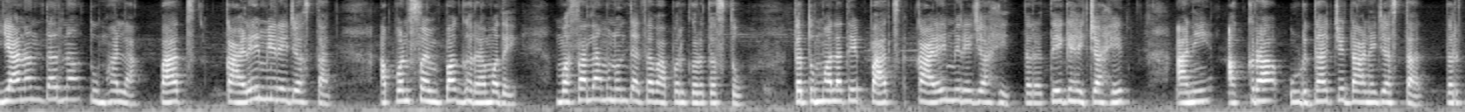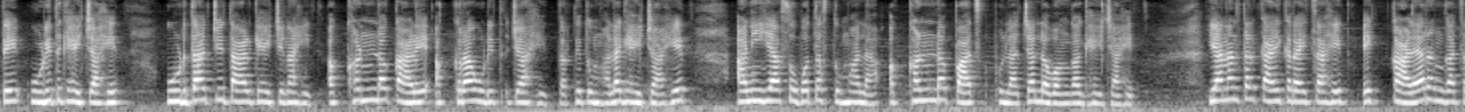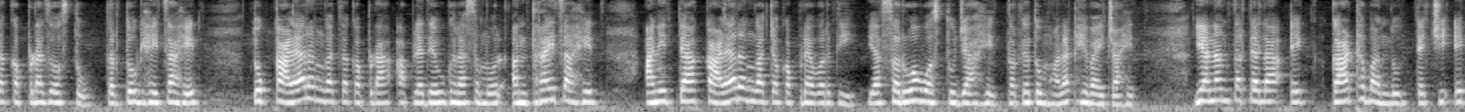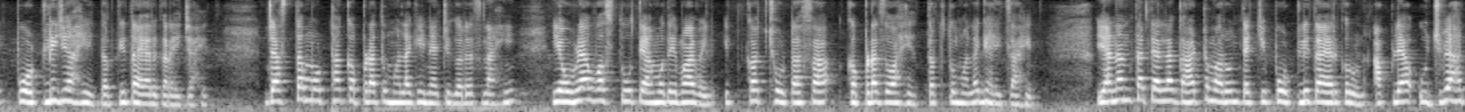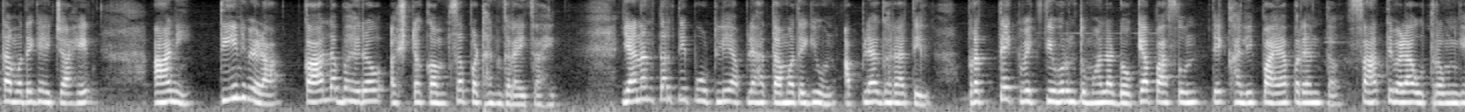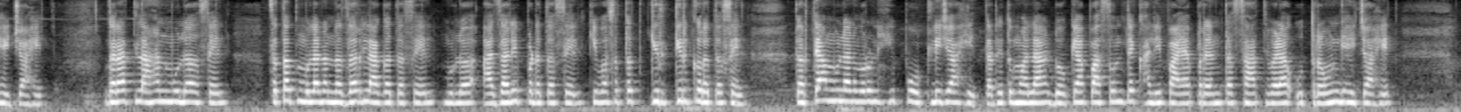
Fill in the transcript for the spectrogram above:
यानंतर ना तुम्हाला पाच काळे मिरे जे असतात आपण स्वयंपाकघरामध्ये मसाला म्हणून त्याचा वापर करत असतो. तर तुम्हाला ते पाच काळे मिरे जे आहेत तर ते घ्यायचे आहेत आणि अकरा उडदाचे दाणे जे असतात तर ते उडीद घ्यायचे आहेत. उडदाची डाळ घ्यायची नाहीत अखंड काळे अकरा उडीद जे आहेत तर ते तुम्हाला घ्यायचे आहेत. आणि यासोबतच तुम्हाला अखंड पाच फुलाच्या लवंगा घ्यायच्या आहेत. यानंतर काय करायचं आहे एक काळ्या रंगाचा कपडा जो असतो तर तो घ्यायचा आहे. तो काळ्या रंगाचा कपडा आपल्या देवघरासमोर अंथरायचा आहेत आणि त्या काळ्या रंगाच्या कपड्यावरती या सर्व वस्तू ज्या आहेत तर त्या तुम्हाला ठेवायच्या आहेत. यानंतर त्याला एक गाठ बांधून त्याची एक पोटली जी आहे तर ती तयार करायची आहेत जास्त मोठा कपडा तुम्हाला घेण्याची गरज नाही. एवढ्या वस्तू त्यामध्ये मावेल इतका छोटासा कपडा जो आहे तर तो तुम्हाला घ्यायचा आहे. यानंतर त्याला गाठ मारून त्याची पोटली तयार करून आपल्या उजव्या हातामध्ये घ्यायच्या आहेत. आणि तीन वेळा कालभैरव अष्टकमचं पठण करायचं आहे. यानंतर ती पोटली आपल्या हातामध्ये घेऊन आपल्या घरातील प्रत्येक व्यक्तीवरून तुम्हाला डोक्यापासून ते खाली पायापर्यंत सात वेळा उतरवून घ्यायचे आहेत. घरात लहान मुलं असेल सतत मुलांना नजर लागत असेल मुलं आजारी पडत असेल किंवा सतत किरकिर करत असेल तर त्या मुलांवरून ही पोटली जी आहे तर ती तुम्हाला डोक्यापासून ते खाली पायापर्यंत सात वेळा उतरवून घ्यायचे आहेत.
